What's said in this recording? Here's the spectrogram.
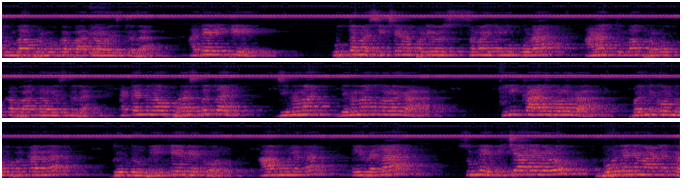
ತುಂಬಾ ಪ್ರಮುಖ ಪಾತ್ರ ವಹಿಸ್ತದೆ. ಅದೇ ರೀತಿ ಉತ್ತಮ ಶಿಕ್ಷಣ ಪಡೆಯುವ ಸಮಯದಲ್ಲೂ ಕೂಡ ಹಣ ತುಂಬಾ ಪ್ರಮುಖ ಪಾತ್ರ ವಹಿಸ್ತದೆ. ಯಾಕಂದ್ರೆ ನಾವು ಪ್ರಸ್ತುತ ದಿನಮಾನ ದಿನಮಾನದೊಳಗ, ಈ ಕಾಲದೊಳಗ ಬಂದಿಕೊಂಡು ಹೋಗ್ಬೇಕಾದ್ರೆ ದುಡ್ಡು ಬೇಕೇ ಬೇಕು. ಆ ಮೂಲಕ ಇವೆಲ್ಲ ಸುಮ್ಮನೆ ವಿಚಾರಗಳು ಬೋಧನೆ ಮಾಡ್ಲಿಕ್ಕ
